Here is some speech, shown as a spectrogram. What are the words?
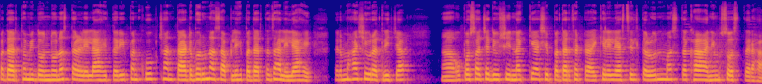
पदार्थ मी दोन दोनच तळलेला आहे तरी पण खूप छान ताट भरून असं आपले हे पदार्थ झालेले आहे. तर महाशिवरात्रीच्या उपवासाच्या दिवशी नक्की असे पदार्थ ट्राय केलेले असतील तळून मस्त खा आणि स्वस्त राहा.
